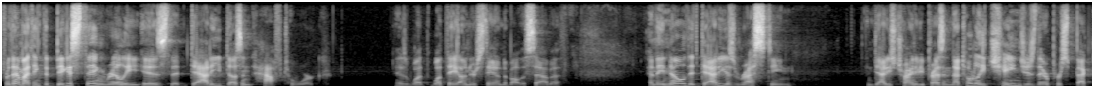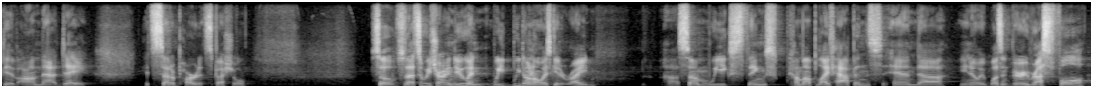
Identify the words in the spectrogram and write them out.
for them, I think the biggest thing really is that daddy doesn't have to work, is what, what they understand about the Sabbath. And they know that daddy is resting and daddy's trying to be present. And that totally changes their perspective on that day. It's set apart, it's special. So, so that's what we try and do, and we, we don't always get it right. Uh, some weeks things come up, life happens, and uh, you know it wasn't very restful.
